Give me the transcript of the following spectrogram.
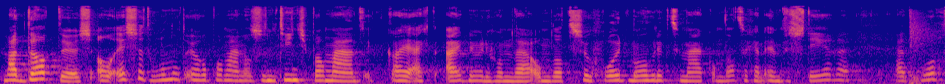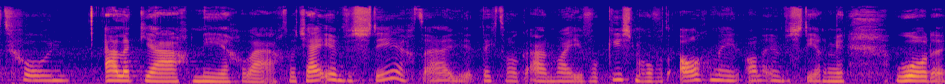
maar dat dus, al is het 100 euro per maand, als een tientje per maand, ik kan je echt uitnodigen om, daar, om dat zo groot mogelijk te maken, om dat te gaan investeren. Het wordt gewoon elk jaar meer waard. Wat jij investeert, hè, het ligt er ook aan waar je voor kiest, maar over het algemeen, alle investeringen worden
